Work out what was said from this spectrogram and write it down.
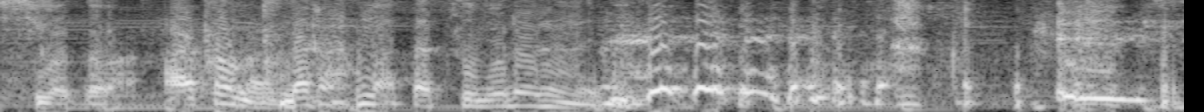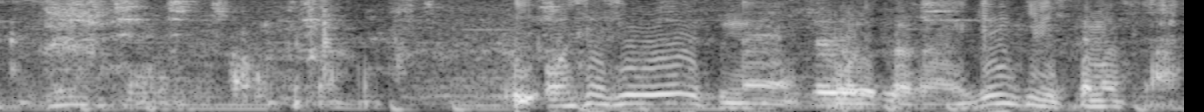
す仕事は。あ、そうなんだ。だからまた潰れるんです。お久しぶりですね、森下さん。元気にしてました？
